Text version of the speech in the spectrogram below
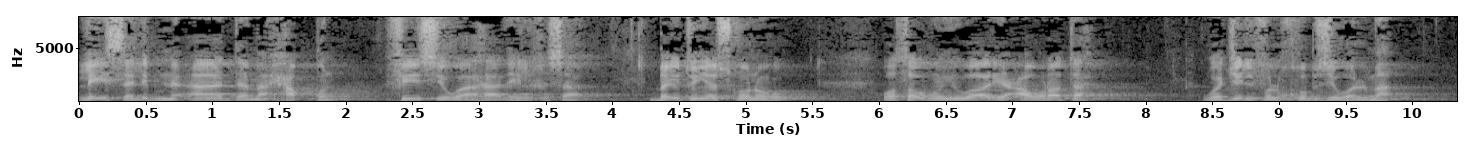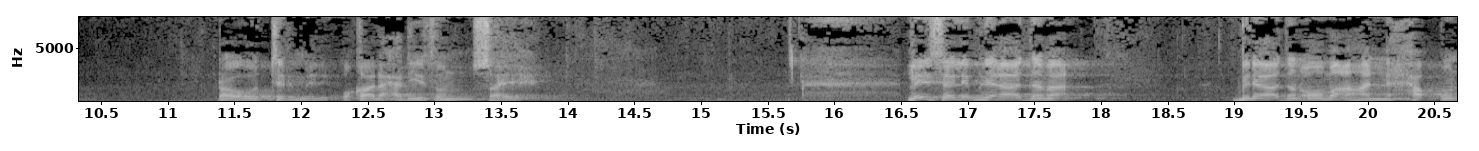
laysa libni aadama xaqun fii siwa hadihi اlkhisaal baytun yaskunuhu wahawbun yuwaari cawratah wajilfu اlkhubzi wاlma rawahu الtirmidi wqaala xadiiثu صaxiix laysa libni aadama bini aadan ooma ahan xaqun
